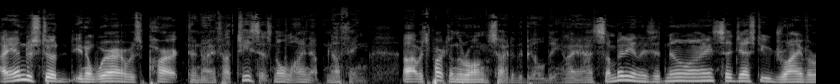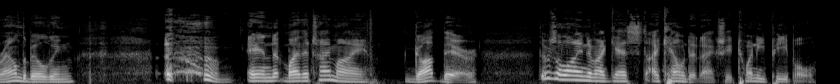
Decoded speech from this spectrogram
I understood, you know, where I was parked, and I thought, Jesus, no lineup, nothing. Uh, I was parked on the wrong side of the building. I asked somebody, and they said, No, I suggest you drive around the building. and by the time I got there, there was a line of, I guess, I counted actually 20 people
